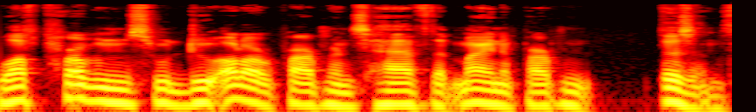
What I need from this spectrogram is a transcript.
what problems would do other apartments have that my apartment doesn't.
